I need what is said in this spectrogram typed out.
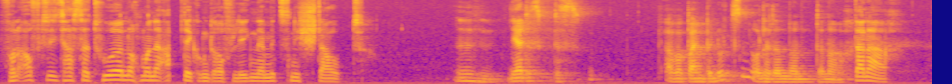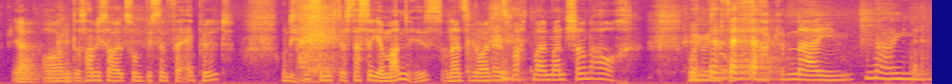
von auf die Tastatur nochmal eine Abdeckung drauflegen, damit es nicht staubt. Mhm. Ja, das, das, aber beim Benutzen oder dann, dann danach? Danach. Ja, okay. Und das habe ich so halt so ein bisschen veräppelt. Und ich wusste nicht, dass das so ihr Mann ist. Und dann hat sie gemeint, das macht mein Mann schon auch. Und ich mir dachte, fuck, nein, nein,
